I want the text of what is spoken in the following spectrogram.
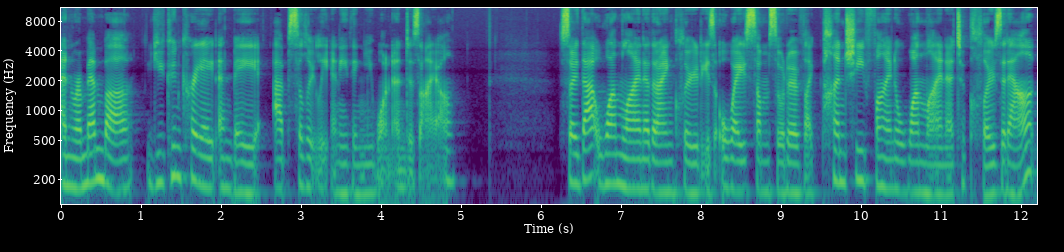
and remember, you can create and be absolutely anything you want and desire. So, that one liner that I include is always some sort of like punchy final one liner to close it out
